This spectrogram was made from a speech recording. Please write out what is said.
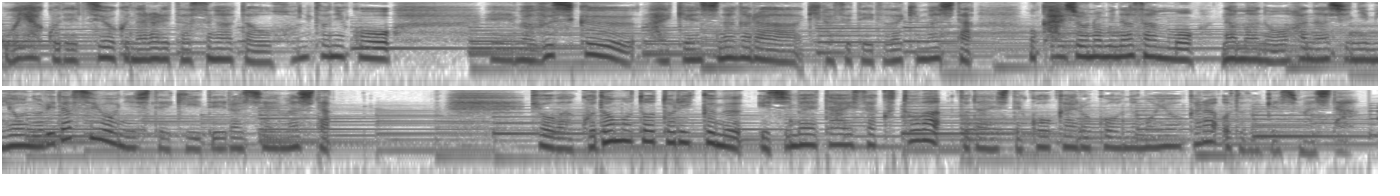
親子で強くなられた姿を本当にこう、えー、眩しく拝見しながら聞かせていただきました会場の皆さんも生のお話に身を乗り出すようにして聞いていらっしゃいました今日は子どもと取り組むいじめ対策とはと題して公開録音の模様からお届けしました。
